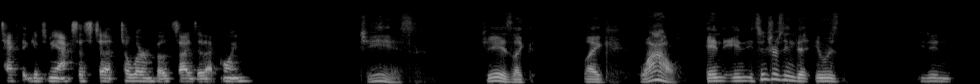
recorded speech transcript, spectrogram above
tech that gives me access to to learn both sides of that coin. Jeez, jeez, like, like wow. And, and it's interesting that it was you didn't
